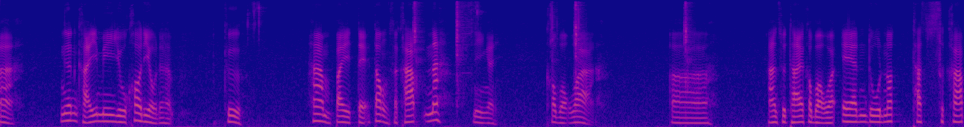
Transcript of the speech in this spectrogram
อ่า เงื่อนไขมีอยู่ข้อเดียวนะครับ คือห้ามไปเตะต้องสครับนะ นี่ไง เขาบอกว่าอ่าอันสุดท้ายเขาบอกว่า and do not touch scrub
